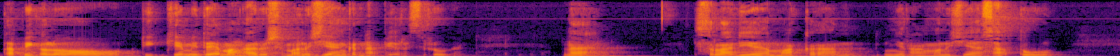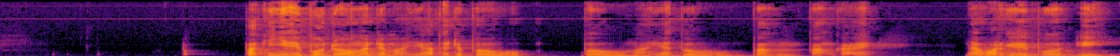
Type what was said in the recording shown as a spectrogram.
Tapi kalau di game itu emang harus manusia yang kena biar seru kan. Nah setelah dia makan menyerang manusia satu paginya heboh dong ada mayat ada bau bau mayat bau bang bangkai. Nah warga heboh ih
